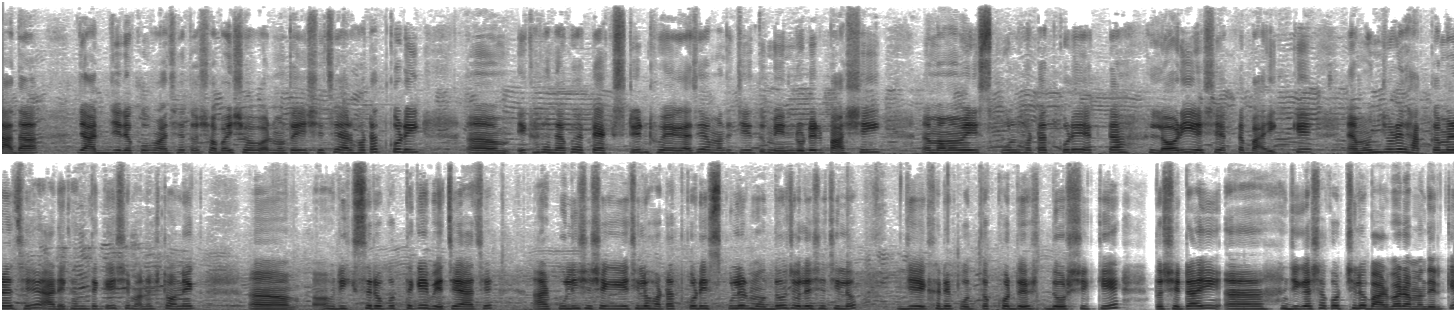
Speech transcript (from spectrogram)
দাদা যার যেরকম আছে, তো সবাই সবার মতো এসেছে। আর হঠাৎ করেই এখানে দেখো একটা অ্যাক্সিডেন্ট হয়ে গেছে। আমাদের যেহেতু মেন রোডের পাশেই মামামের স্কুল, হঠাৎ করে একটা লরি এসে একটা বাইককে এমন জোরে ধাক্কা মেরেছে, আর এখান থেকে সে মানুষটা অনেক রিক্সের ওপর থেকেই বেঁচে আছে। আর পুলিশ এসে গিয়েছিল, হঠাৎ করে স্কুলের মধ্যেও চলে এসেছিল যে এখানে প্রত্যক্ষদর্শী কে। তো সেটাই জিজ্ঞাসা করছিল বারবার আমাদেরকে।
